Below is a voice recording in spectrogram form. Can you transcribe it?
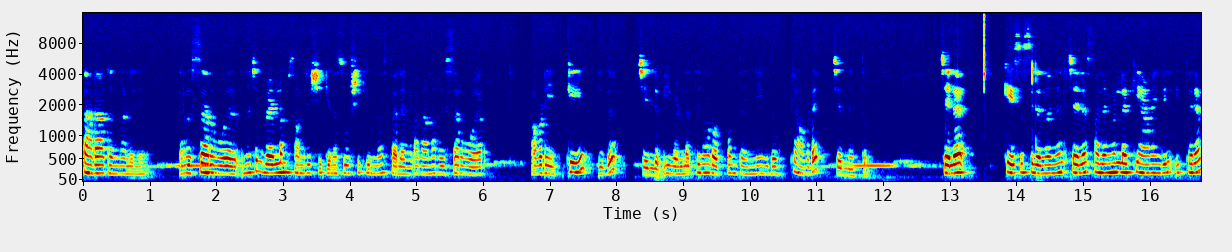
തടാകങ്ങളിലും റിസർവോയർ എന്ന് വെച്ചാൽ വെള്ളം സംരക്ഷിക്കുന്ന സൂക്ഷിക്കുന്ന സ്ഥലങ്ങൾ. അതാണ് റിസർവോയർ അവിടെയൊക്കെയും ഇത് ചെല്ലും. ഈ വെള്ളത്തിനോടൊപ്പം തന്നെ ഇതൊക്കെ അവിടെ ചെന്നെത്തും. ചില കേസസിൽ എന്ന് പറഞ്ഞാൽ ചില സ്ഥലങ്ങളിലൊക്കെ ആണെങ്കിൽ ഇത്തരം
